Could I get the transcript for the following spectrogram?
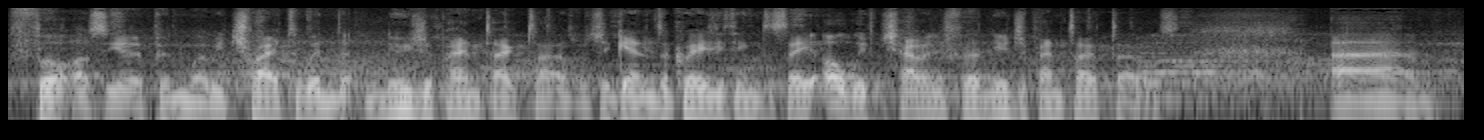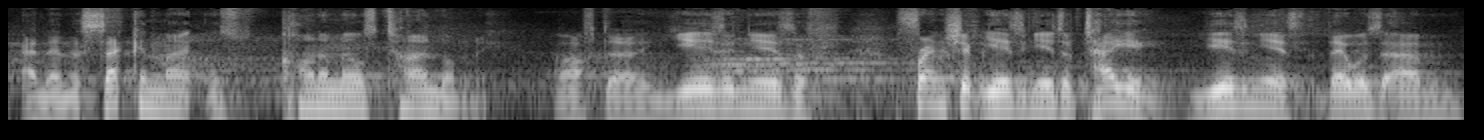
for Aussie Open, where we tried to win the New Japan tag titles, which again is a crazy thing to say. Oh, we've challenged for the New Japan tag titles. Um, and then the second night was Connor Mills turned on me after years and years of friendship, years and years of tagging, years and years. There was um,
